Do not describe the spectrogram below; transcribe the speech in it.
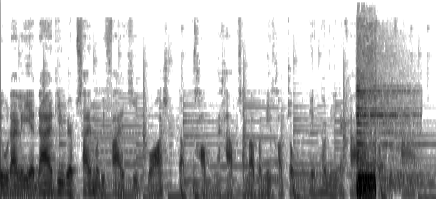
ดูรายละเอียดได้ที่เว็บไซต์ modify-watch.com นะครับสำหรับวันนี้ขอจบแต่เพียงเท่านี้นะครับ สวัสดีครับ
